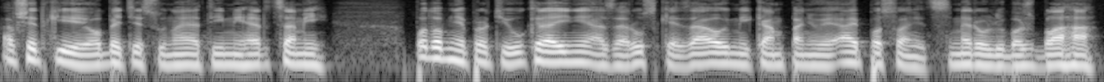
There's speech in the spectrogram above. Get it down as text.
a všetky jej obete sú najatými hercami. Podobne proti Ukrajine a za ruské záujmy kampaňuje aj poslanec Smeru Ľuboš Blaha.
